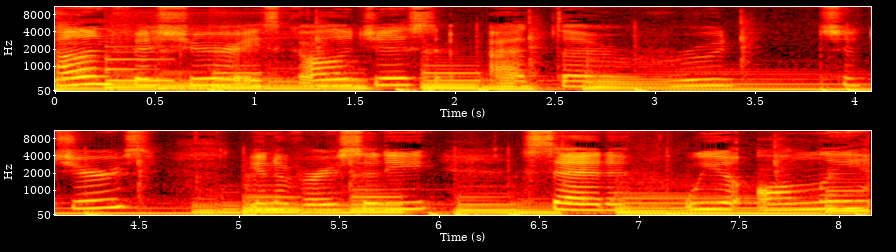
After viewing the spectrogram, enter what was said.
Helen Fisher, a psychologist at the Rutgers University, said, "We only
